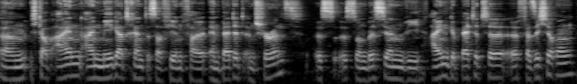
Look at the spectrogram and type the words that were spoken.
Ähm, ich glaube, ein, ein Megatrend ist auf jeden Fall Embedded Insurance. Es ist so ein bisschen wie eingebettete äh, Versicherung.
